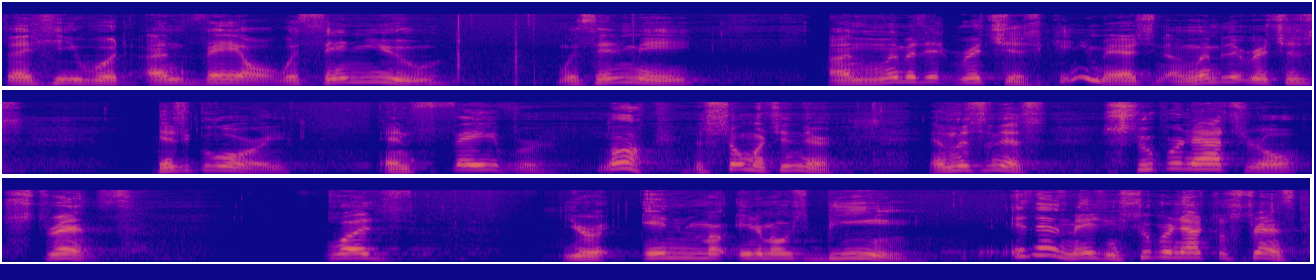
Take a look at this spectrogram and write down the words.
that he would unveil within you, within me, unlimited riches. Can you imagine? Unlimited riches, his glory, and favor. Look, there's so much in there. And listen to this supernatural strength floods your innermost being. Isn't that amazing? Supernatural strength.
